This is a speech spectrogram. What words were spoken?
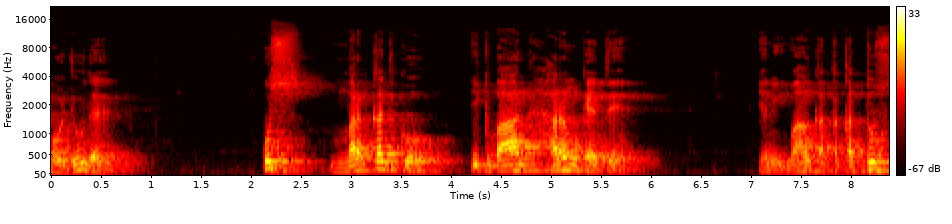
मौजूद है, उस मरकद को इकबाल हरम कहते हैं। यानी वहाँ का तकद्दुस।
